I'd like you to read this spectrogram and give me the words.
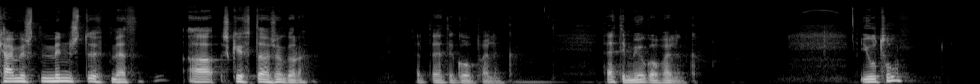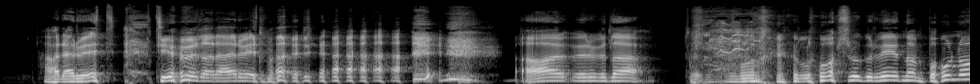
kæmust minnst upp með að skipta um söngara þetta, þetta er góð pæling. Þetta er mjög góð pæling. U2 Það var erfitt. Tjöfull var það erfitt maður. Já, við erum vil að losa okkur við hérna um Bono.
